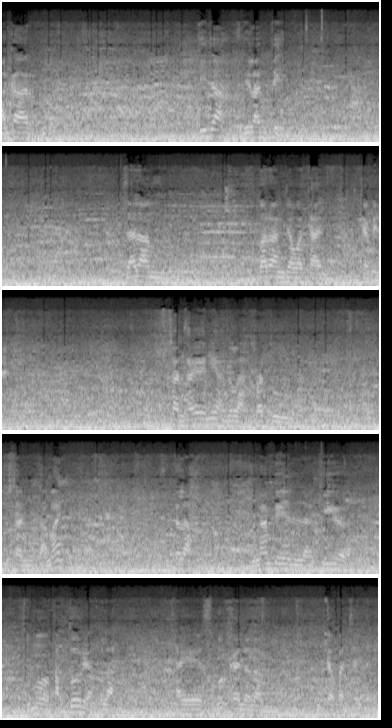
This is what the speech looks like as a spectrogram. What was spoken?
agar tidak dilantik dalam barang jawatan kabinet. Keputusan saya ini adalah suatu keputusan utama setelah mengambil kira semua faktor yang telah saya sebutkan dalam ucapan saya tadi.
